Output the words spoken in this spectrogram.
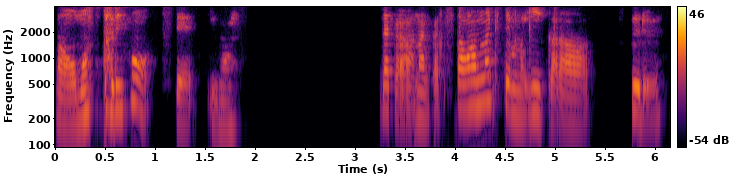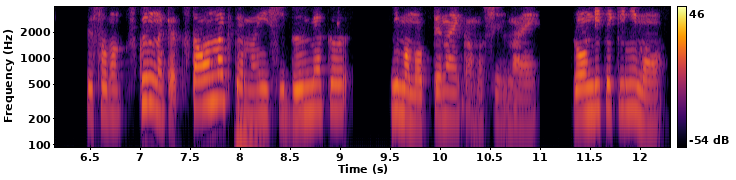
まあ思ったりもしています。だからなんか伝わんなくてもいいから作る。で、その作んなきゃ伝わんなくてもいいし、文脈にも載ってないかもしれない。論理的にも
